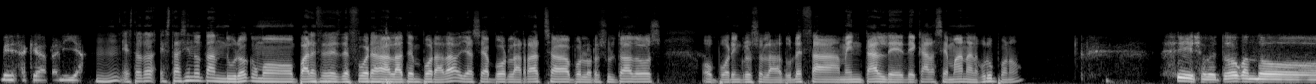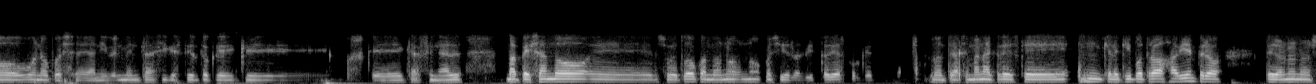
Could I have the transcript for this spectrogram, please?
vienes aquí a la planilla. ¿Está, ¿Está siendo tan duro como parece desde fuera la temporada, ya sea por la racha, por los resultados o por incluso la dureza mental de, cada semana el grupo, no? Sí, sobre todo cuando, bueno, pues eh, a nivel mental sí que es cierto que, que, pues que, al final va pesando, eh, sobre todo cuando no, no consigues las victorias, porque durante la semana crees que, que el equipo trabaja bien, pero pero no nos,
